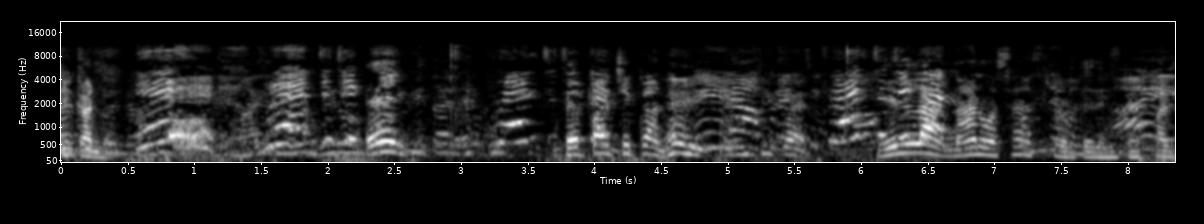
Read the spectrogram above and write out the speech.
chicken pepper chicken ಇಲ್ಲ ನಾನು ಹೊಸ ನೋಡ್ತಾ ಇದ್ದೀನಿ pepper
